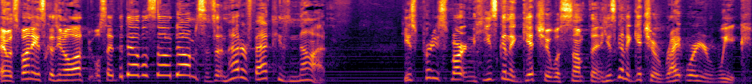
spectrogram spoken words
And what's funny is because, you know, a lot of people say, The devil's so dumb. As a matter of fact, he's not. He's pretty smart, and he's going to get you with something. He's going to get you right where you're weak.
